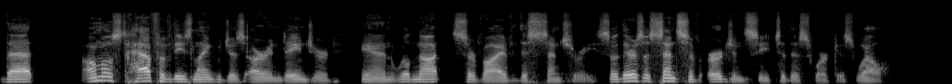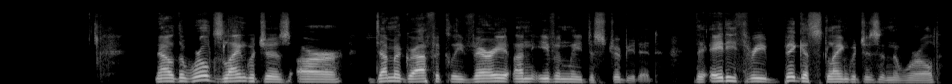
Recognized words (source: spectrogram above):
that almost half of these languages are endangered and will not survive this century. So there's a sense of urgency to this work as well. Now, the world's languages are demographically very unevenly distributed. The 83 biggest languages in the world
